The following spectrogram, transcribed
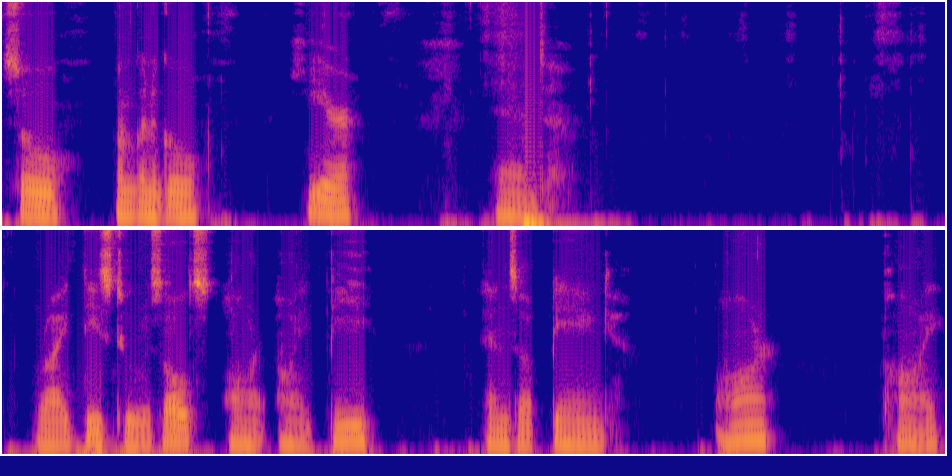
So I'm going to go here and write these two results RIB ends up being R pi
